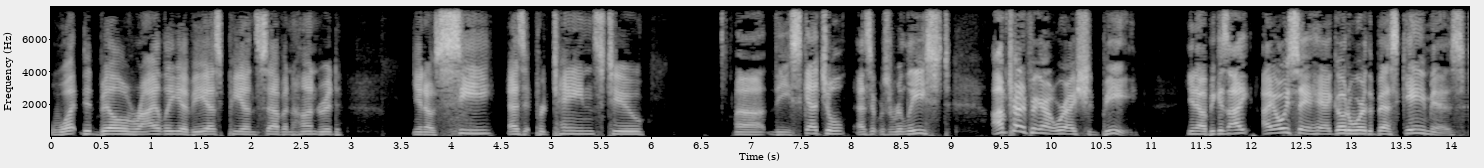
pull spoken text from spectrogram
What did Bill Riley of ESPN 700, you know, see as it pertains to uh, the schedule as it was released? I'm trying to figure out where I should be, you know, because I, I always say, hey, I go to where the best game is.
